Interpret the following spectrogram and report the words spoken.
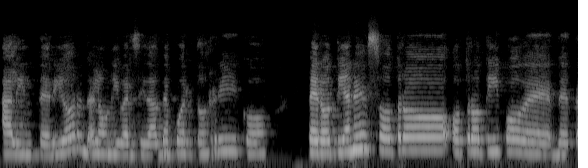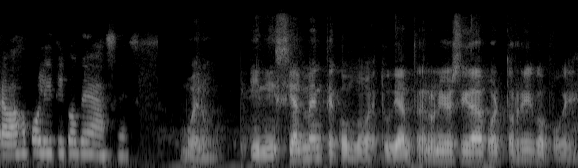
al interior de la Universidad de Puerto Rico, pero tienes otro, otro tipo de, de trabajo político que haces. Bueno, inicialmente como estudiante de la Universidad de Puerto Rico, pues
